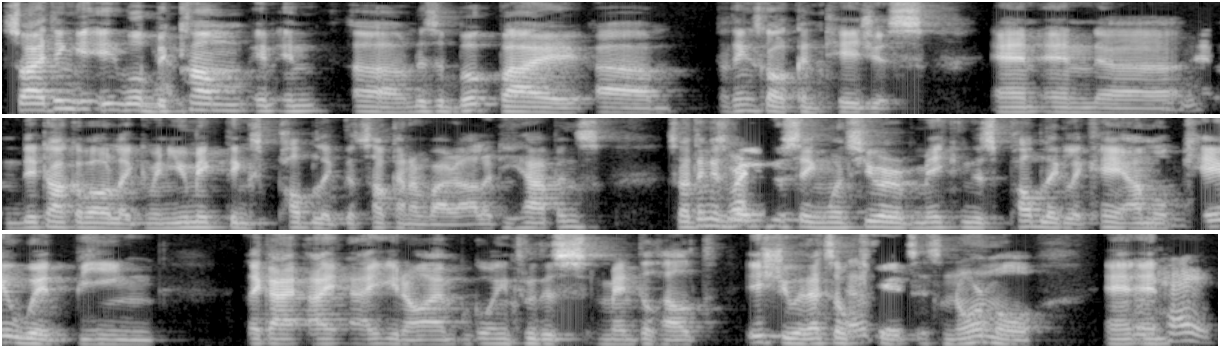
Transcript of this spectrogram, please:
So I think it will become in, in uh, there's a book by um, I think it's called Contagious, and and, uh, Mhm. and they talk about like when you make things public, that's how kind of virality happens. So I think it's very interesting once you're making this public, like, hey, I'm Mhm. okay with being like I, I, I you know I'm going through this mental health issue. That's okay. It's it's normal, and and okay.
